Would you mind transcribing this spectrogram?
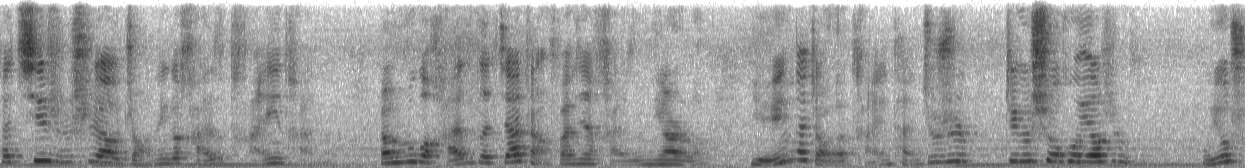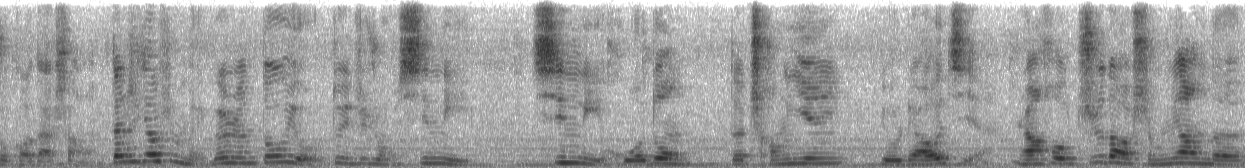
他其实是要找那个孩子谈一谈的。然后如果孩子的家长发现孩子蔫了，也应该找他谈一谈，就是这个社会要是我又说高大上了，但是要是每个人都有对这种心理心理活动的成因有了解，然后知道什么样的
